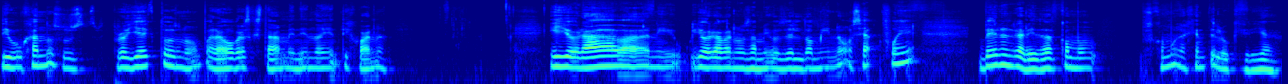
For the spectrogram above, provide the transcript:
dibujando sus proyectos no para obras que estaban vendiendo ahí en Tijuana y lloraban y lloraban los amigos del domino. O sea, fue ver en realidad cómo, pues, cómo la gente lo quería.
